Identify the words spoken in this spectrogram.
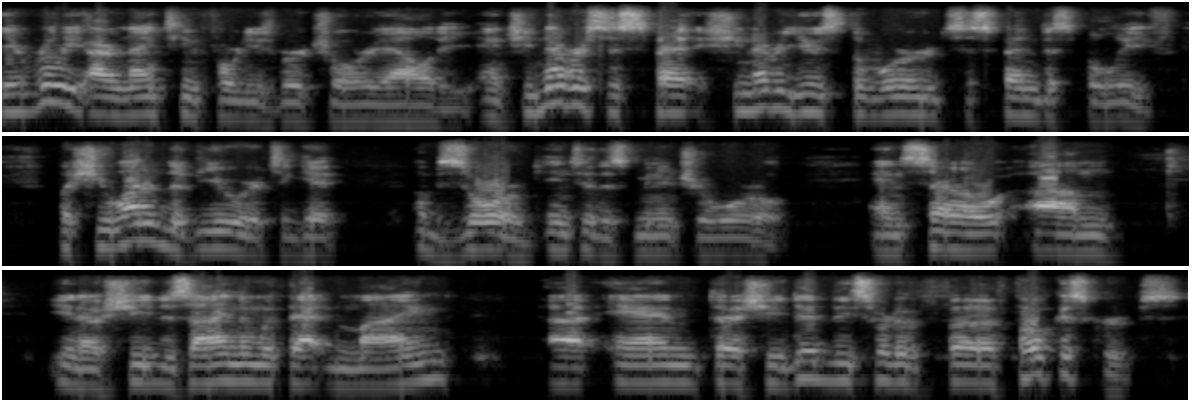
they really are 1940s virtual reality, and she never suspect she never used the word suspend disbelief, but she wanted the viewer to get absorbed into this miniature world, and so um, you know she designed them with that in mind. Uh, and uh, she did these sort of uh, focus groups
